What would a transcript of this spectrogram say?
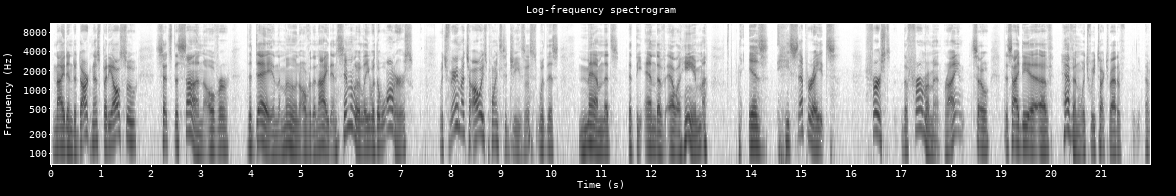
night into darkness, but He also sets the sun over the day and the moon over the night. And similarly with the waters, which very much always points to Jesus with this mem that's at the end of Elohim, is he separates first the firmament, right? So this idea of heaven, which we talked about a,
